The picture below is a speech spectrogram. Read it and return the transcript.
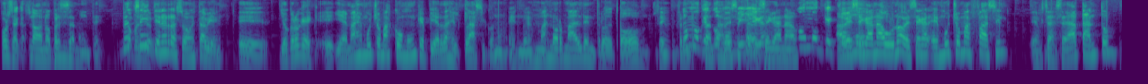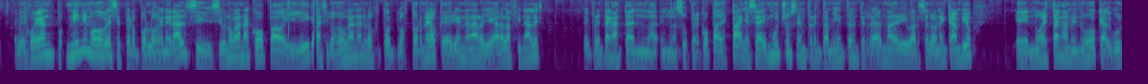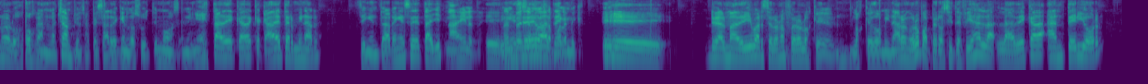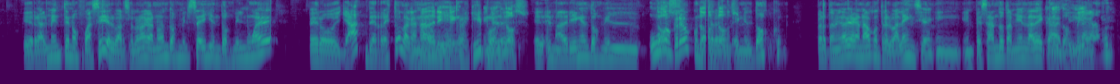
Por si acaso. No, no precisamente. Sí, tienes razón, está bien. Eh, yo creo que, eh, y además es mucho más común que pierdas el clásico, ¿no? Es, no es más normal dentro de todo. Se enfrenta ¿Cómo que tantas común, veces que a veces gana, ¿Cómo que a veces común? gana uno, a veces gana- es mucho más fácil. eh, O sea, se da tanto, juegan mínimo dos veces, pero por lo general, si, si uno gana Copa y Liga, si los dos ganan los, tor- los torneos que deberían ganar o llegar a las finales, se enfrentan hasta en la, en la Supercopa de España. O sea, hay muchos enfrentamientos entre Real Madrid y Barcelona. En cambio, eh, no es tan a menudo que alguno de los dos gane la Champions, a pesar de que en los últimos, en esta década que acaba de terminar, sin entrar en ese detalle, Imagínate. Eh, no en ese esa polémica. eh, Real Madrid y Barcelona fueron los que, los que dominaron Europa, pero si te fijas, la, la década anterior realmente no fue así. El Barcelona ganó en 2006 y en 2009, pero ya, de resto la ganaron Madrid en- otros equipos. en el 2. El, el Madrid en el 2001, Dos, creo, contra dos, el- dos. en el 2, pero también había ganado contra el Valencia, en- en- empezando también la década. En el Y 2000. la ganaron-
